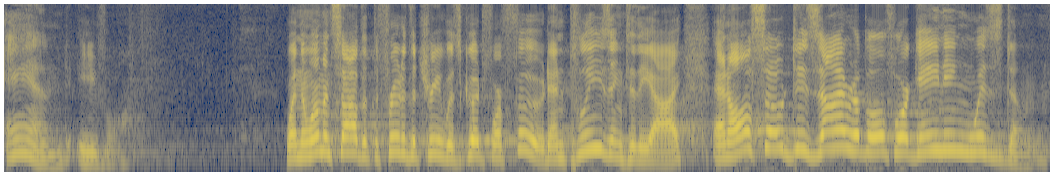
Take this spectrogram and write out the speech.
and evil. When the woman saw that the fruit of the tree was good for food and pleasing to the eye, and also desirable for gaining wisdom,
